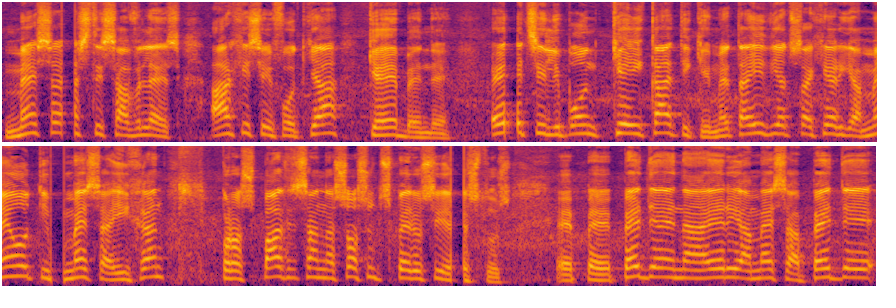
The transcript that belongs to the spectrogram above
μέσα στις αυλές. Άρχισε η φωτιά και έμπαινε. Έτσι λοιπόν και οι κάτοικοι με τα ίδια τους τα χέρια, με ό,τι μέσα είχαν, προσπάθησαν να σώσουν τις περιουσίες τους. Ε, πε- πέντε αέρια μέσα, πέντε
